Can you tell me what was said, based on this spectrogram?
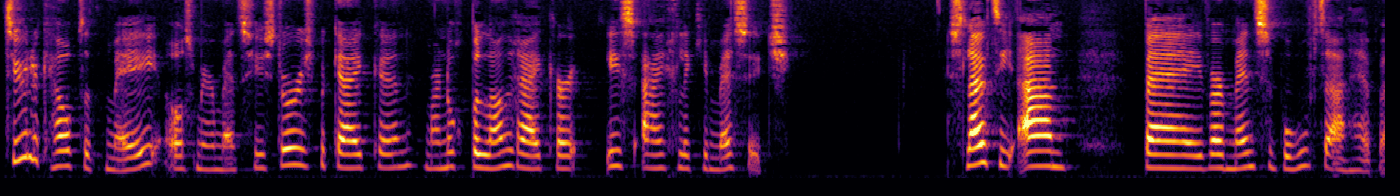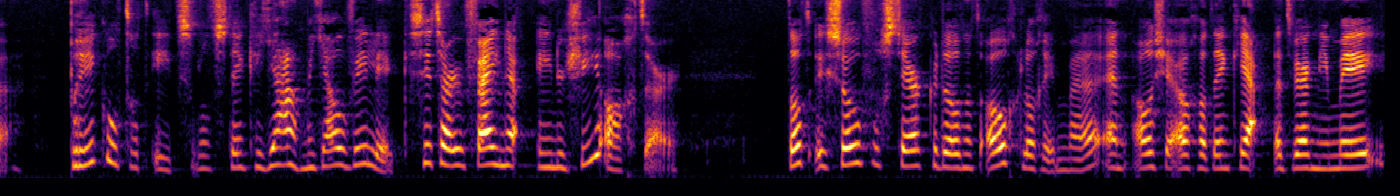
tuurlijk helpt het mee als meer mensen je stories bekijken. Maar nog belangrijker is eigenlijk je message. Sluit die aan bij waar mensen behoefte aan hebben. Prikkelt dat iets? Omdat ze denken: ja, met jou wil ik. Zit daar een fijne energie achter? Dat is zoveel sterker dan het algoritme. En als je al gaat denken: ja, het werkt niet mee,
